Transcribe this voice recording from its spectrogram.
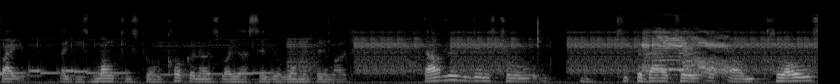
fight like these monkeys throwing coconuts while you gotta save your woman pretty much. The object of the game is to keep the barricade um, closed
